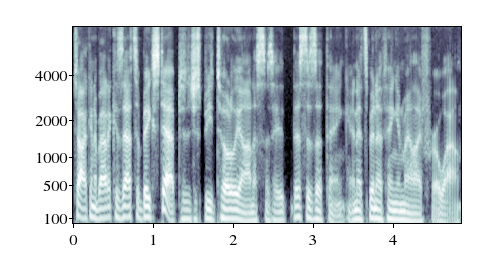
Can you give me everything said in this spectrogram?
talking about it because that's a big step to just be totally honest and say, this is a thing. And it's been a thing in my life for a while.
